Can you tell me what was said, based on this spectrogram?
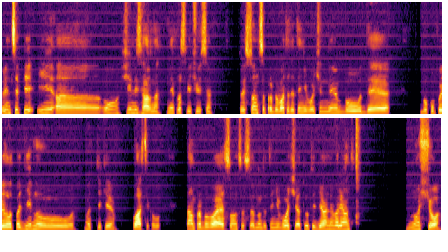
Принципі, і а, о, щільність гарна, не просвічується. Тобто сонце пробивати дитині в очі не буде. Бо купили от подібну, ну тільки пластикову. Там пробиває сонце все одно дитині в очі, а тут ідеальний варіант. Ну що,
